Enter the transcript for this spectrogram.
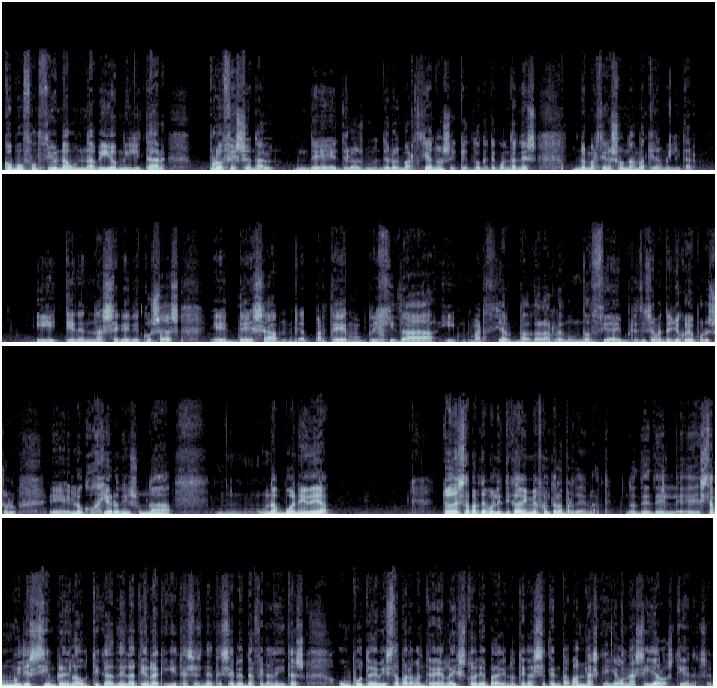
cómo funciona un navío militar profesional de, de los, de los marcianos y que lo que te cuentan es los marcianos son una máquina militar y tienen una serie de cosas eh, de esa parte rígida y marcial, valga la redundancia, y precisamente yo creo por eso lo, eh, lo cogieron y es una, una buena idea. Toda esta parte política a mí me falta la parte de Marte. ¿no? De- del- eh, está muy de siempre de la óptica de la Tierra, que quizás es necesario, que al final necesitas un punto de vista para mantener la historia, para que no tengas 70 bandas, que ya aún así ya los tienes. ¿eh?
